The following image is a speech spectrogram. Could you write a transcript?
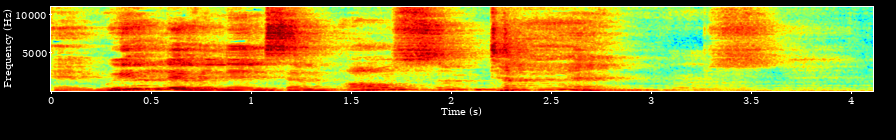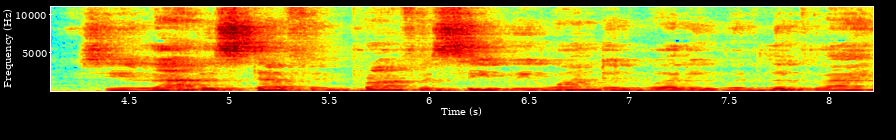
and we're living in some awesome times. See, a lot of stuff in prophecy, we wondered what it would look like.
